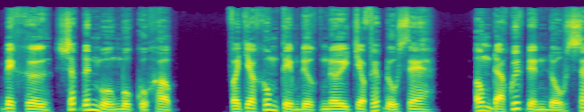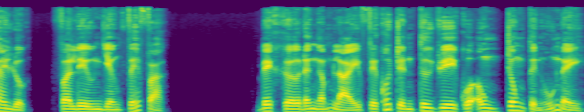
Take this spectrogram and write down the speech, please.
Becker sắp đến muộn một cuộc họp và do không tìm được nơi cho phép đổ xe, ông đã quyết định đổ sai luật và liều nhận phế phạt. Becker đã ngẫm lại về quá trình tư duy của ông trong tình huống này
